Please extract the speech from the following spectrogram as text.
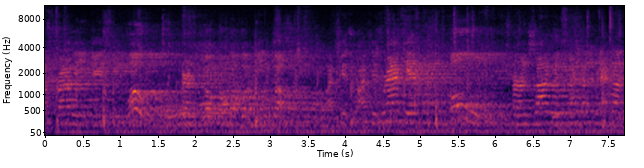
I'm proud of you, Jason. Whoa. Turn. Go, go, go, go. Keep go. Watch his, watch his racket. Oh. Turn sideways. Back up, back up.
